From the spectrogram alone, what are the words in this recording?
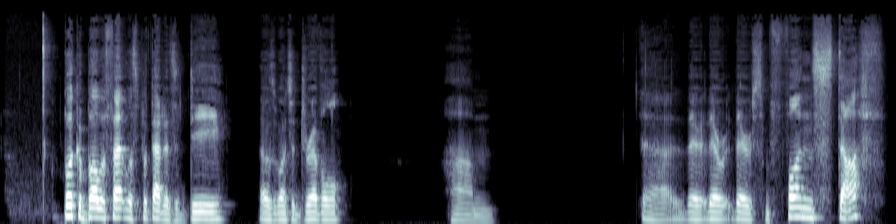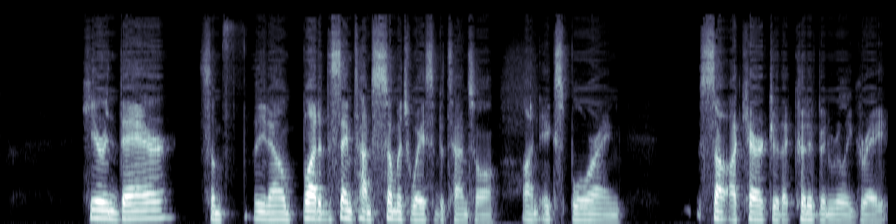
Book of Boba Fett. Let's put that as a D. That was a bunch of drivel. Um, uh, there there there's some fun stuff here and there, some you know, but at the same time, so much wasted potential on exploring some a character that could have been really great,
